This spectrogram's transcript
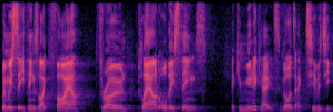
When we see things like fire, throne, cloud, all these things, it communicates God's activity.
